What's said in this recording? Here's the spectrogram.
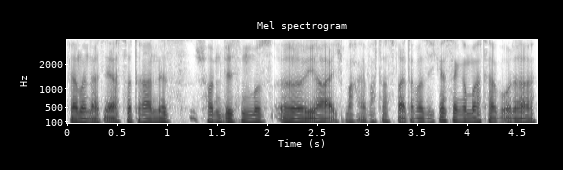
wenn man als erster dran ist, schon wissen muss, äh, ja, ich mache einfach das weiter, was ich gestern gemacht habe oder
